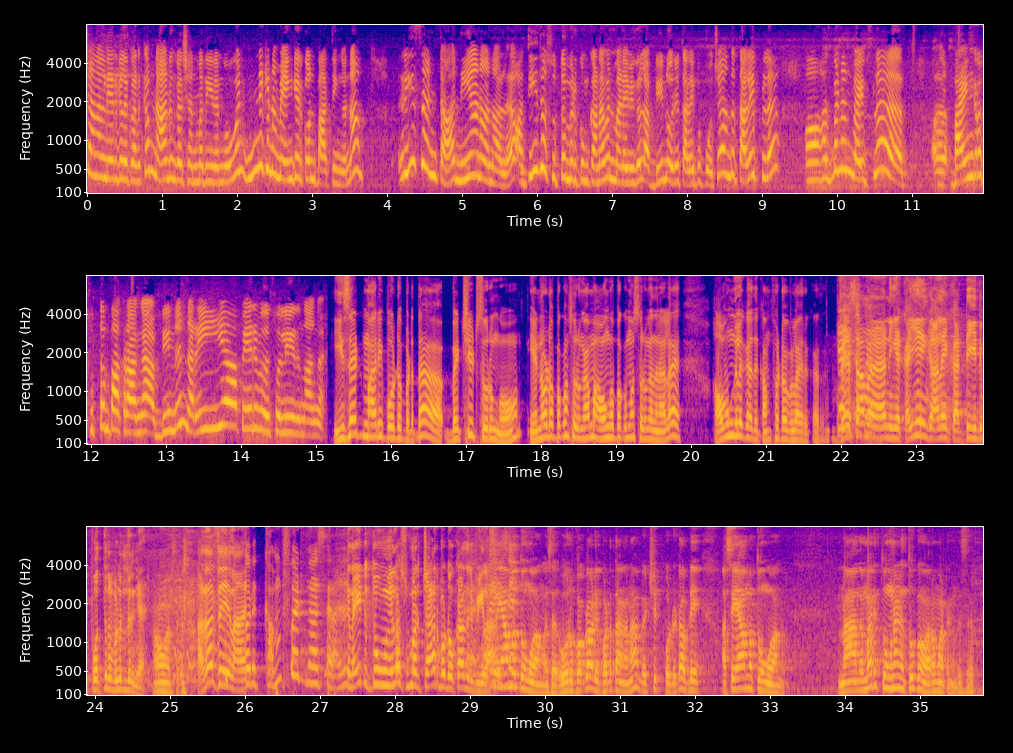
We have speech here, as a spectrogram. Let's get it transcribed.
Channel நேர்களுக்கு வணக்கம். நான் உங்கள் சண்மதி இளங்கோவன். இன்னைக்கு நம்ம எங்க இருக்கோம்னு பாத்தீங்கன்னா ரீசெண்டா நியானானால அதீத சுத்தம் இருக்கும் கணவன் மனைவிகள் அப்படின்னு ஒரு தலைப்பு போச்சு. அந்த தலைப்புல ஹஸ்பண்ட் அண்ட் ஒய்ஃப்ஸ்ல பயங்கர சுத்தம் பாக்குறாங்க அப்படின்னு நிறைய பேர் சொல்லி இருந்தாங்க இசட் மாதிரி போட்டு படுத்தா பெட்ஷீட் சுருங்கும். என்னோட பக்கம் சுருங்காம அவங்க பக்கமும் சுருங்கிறதுனால அவங்களுக்கு அது கம்ஃபர்டபுளாக இருக்காது. பேசாம நீங்க கையையும் காலையும் கட்டிக்கிட்டு பொத்துன்னு விழுந்துருங்க. ஆமாம் சார். அதான் செய்யலாம். ஒரு கம்ஃபர்ட் தான் சார். அது நைட்டு தூங்குவீங்களா? சும்மா சேர் போட்டு உட்காந்துருப்பீங்களா அசையாம தூங்குவாங்க சார். ஒரு பக்கம் அப்படி படுத்தாங்கன்னா பெட்ஷீட் போட்டுட்டு அப்படியே அசையாம தூங்குவாங்க. நான் அந்த மாதிரி தூங்கினா எனக்கு தூக்கம் வர மாட்டேங்குது சார்.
